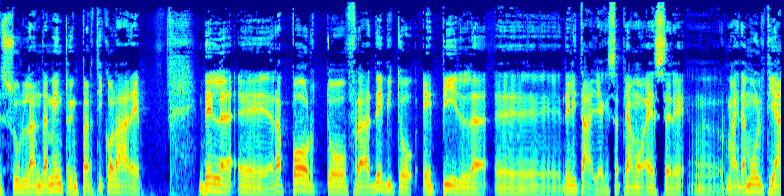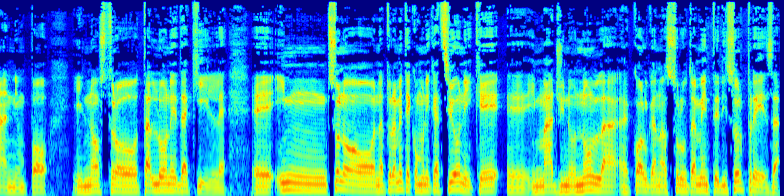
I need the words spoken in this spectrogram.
sull'andamento in particolare del eh, rapporto fra debito e PIL eh, dell'Italia, che sappiamo essere eh, ormai da molti anni un po' il nostro tallone d'Achille. Eh, in, sono naturalmente comunicazioni che eh, immagino non la eh, colgano assolutamente di sorpresa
